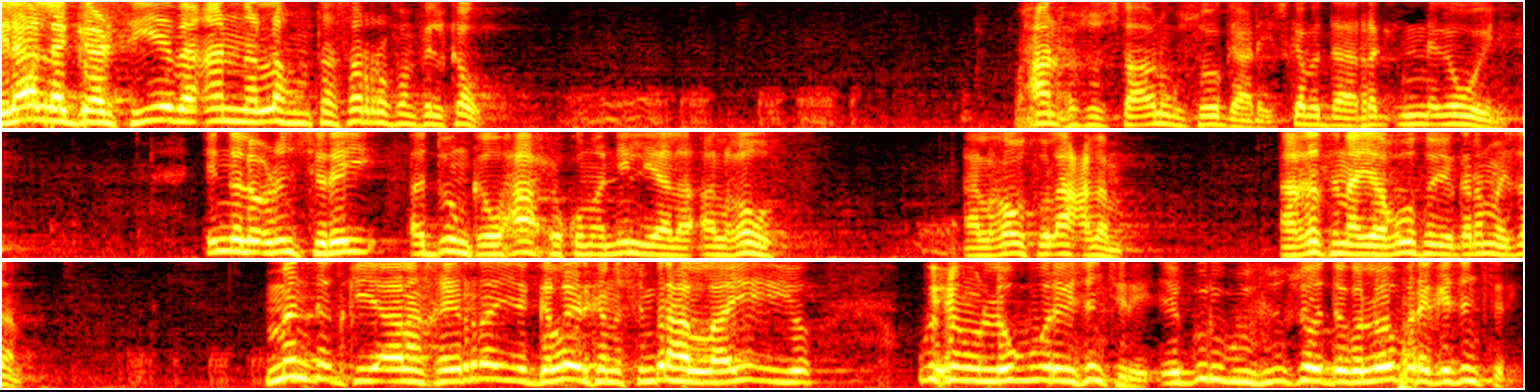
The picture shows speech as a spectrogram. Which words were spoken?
ilaa la gaadhsiiyeyba ana lahum tasarufan fi lkown waxaan xusuustaa anugu soo gaadhay iska badaa rag nin naga weyne inna la odhan jiray adduunka waxaa xukuma nin lyada alhaw alkhawth alacdam akhina yaquuth iyo garan maysaan mandadka iyo alan khayrna iyo galayrkana wixii uun loogu wareegsan jiray ee gurigu soo dego loo barakaysan jiray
